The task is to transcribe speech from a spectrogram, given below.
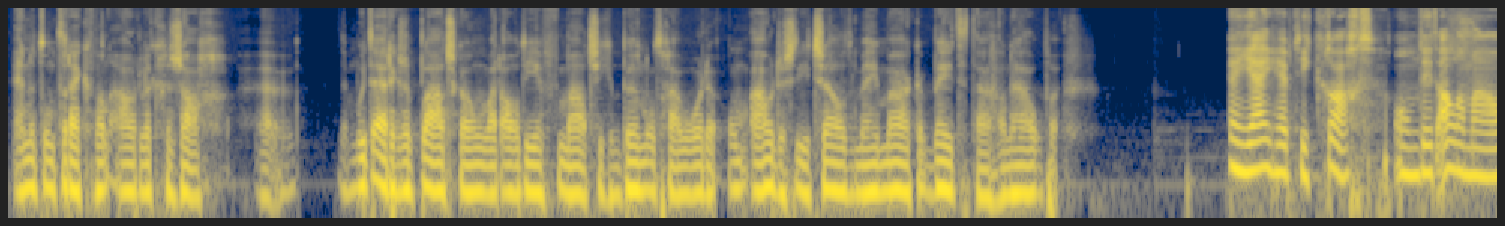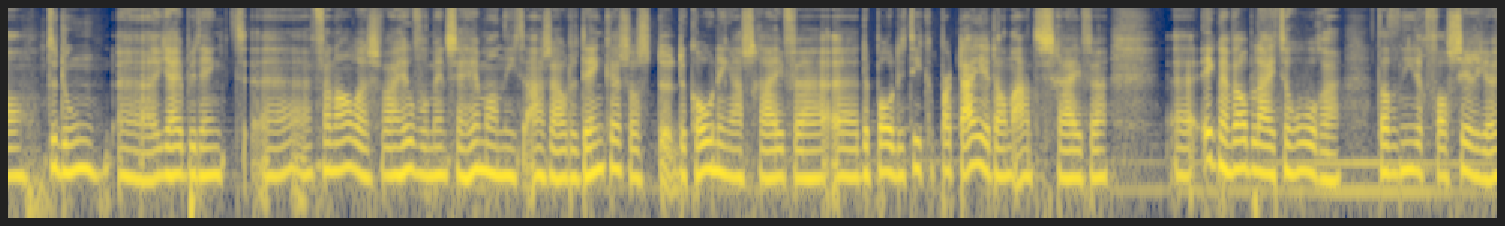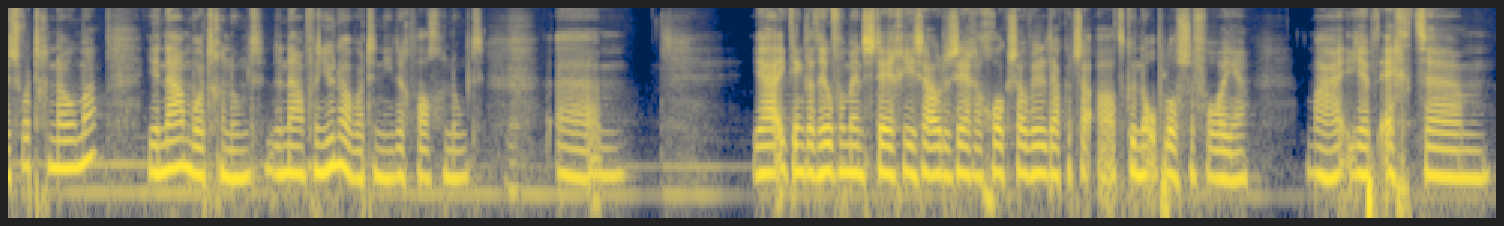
en het onttrekken van ouderlijk gezag. Eh, er moet ergens een plaats komen waar al die informatie gebundeld gaat worden om ouders die hetzelfde meemaken beter te gaan helpen. En jij hebt die kracht om dit allemaal te doen. Eh, jij bedenkt eh, van alles waar heel veel mensen helemaal niet aan zouden denken. Zoals de, de koning aanschrijven, eh de politieke partijen dan aan te schrijven. Ik ben wel blij te horen dat het in ieder geval serieus wordt genomen. Je naam wordt genoemd. De naam van Juno wordt in ieder geval genoemd. Ja. ja, ik denk dat heel veel mensen tegen je zouden zeggen... Goh, ik zou willen dat ik het had kunnen oplossen voor je. Maar je hebt echt... Um,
